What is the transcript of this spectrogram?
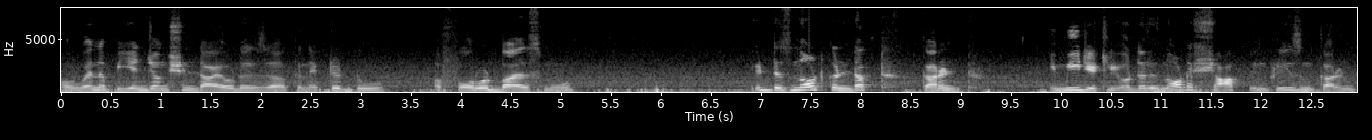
or when a PN junction diode is uh, connected to a forward bias mode, it does not conduct current immediately or there is not a sharp increase in current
